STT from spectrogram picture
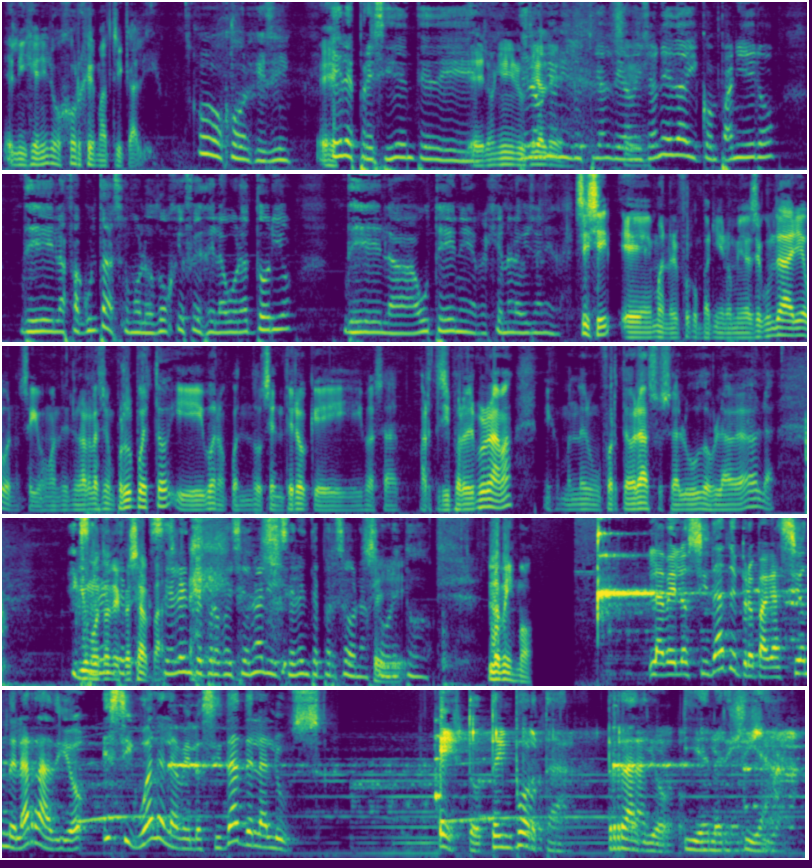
el ingeniero Jorge Matricali. Oh, Jorge, sí. Eh, Él es presidente de, la Unión Industrial de, Avellaneda y compañero de la facultad. Somos los dos jefes de laboratorio de la UTN Regional Avellaneda. Sí, sí, eh, bueno, él fue compañero mío de secundaria, bueno, seguimos manteniendo la relación, por supuesto, y bueno, cuando se enteró que ibas a participar del programa, me dijo mandar un fuerte abrazo, saludos, bla, bla, bla. y un montón de cosas Excelente profesional y excelente persona, sobre todo. Lo mismo. La velocidad de propagación de la radio es igual a la velocidad de la luz. Esto te importa, radio y energía.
